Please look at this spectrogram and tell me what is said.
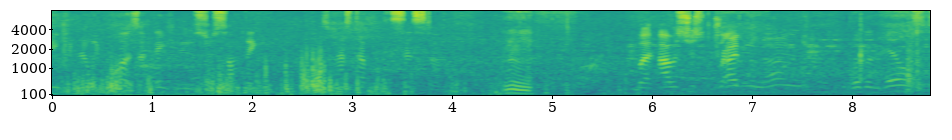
think it really was. I think it was just something was messed up with the system. Mm. But I was just driving along Woodland Hills,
